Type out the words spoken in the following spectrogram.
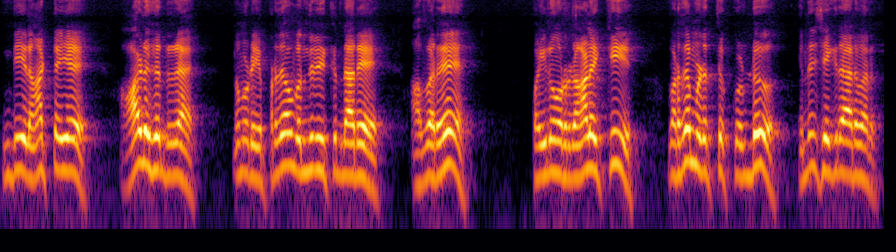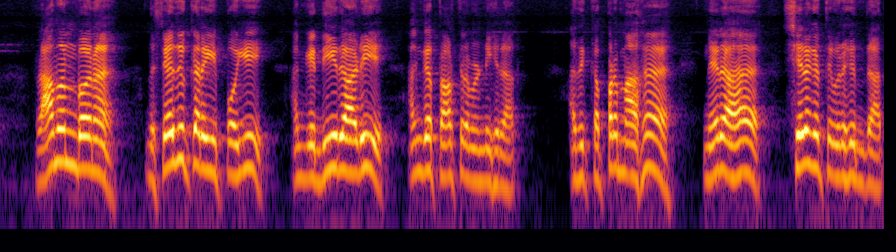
இந்திய நாட்டையே ஆளுகின்ற நம்முடைய பிரதம மந்திரி இருக்கின்றாரே அவரே பதினோரு நாளைக்கு விரதம் எடுத்துக்கொண்டு என்ன செய்கிறார் அவர்? ராமன் போன அந்த சேதுக்கரையை போய் அங்கே நீராடி அங்கே பிரார்த்தனை பண்ணுகிறார். அதுக்கப்புறமாக நேராக ஸ்ரீரங்கத்தை வருகின்றார்.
